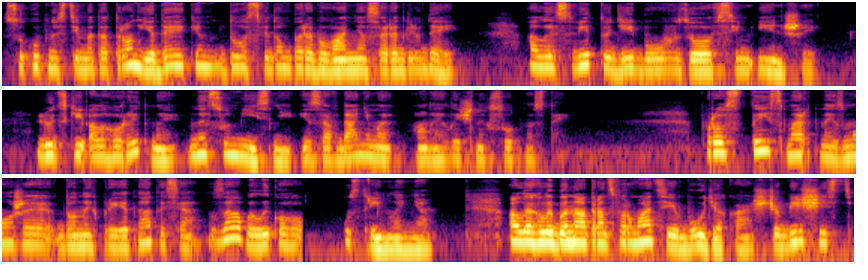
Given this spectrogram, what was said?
сукупності Метатрон є деяким досвідом перебування серед людей, але світ тоді був зовсім інший. Людські алгоритми несумісні із завданнями ангеличних сутностей. Простий смертний зможе до них приєднатися за великого устрімлення. Але глибина трансформації будь-яка, що більшість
